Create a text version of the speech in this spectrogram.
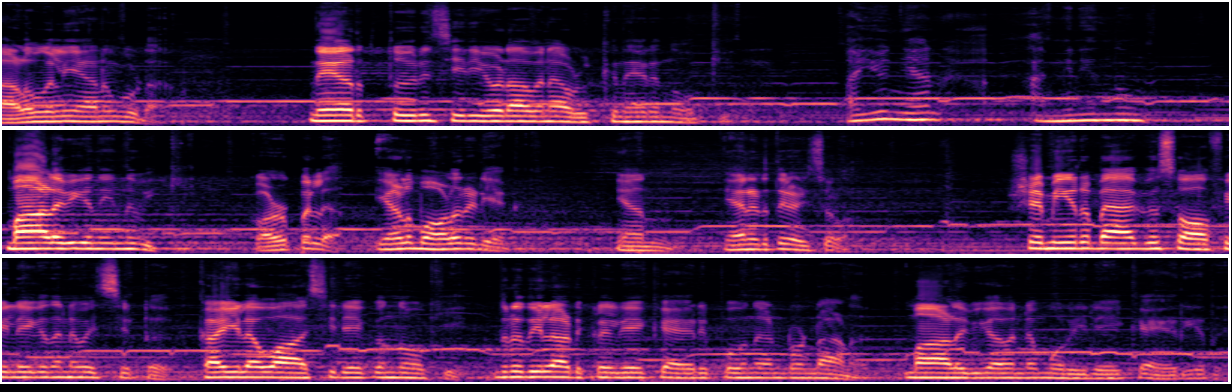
നാളെ മുതൽ ഞാനും കൂടാ. നേർത്തൊരു ചിരിയോടെ അവൻ അവൾക്ക് നേരെ നോക്കി. അയ്യോ ഞാൻ അങ്ങനെയൊന്നും മാളവിക നിന്ന് വിക്കി. കുഴപ്പമില്ല. ഇയാൾ മോളെ റെഡിയാക്കും ഞാൻ ഞാൻ എടുത്ത് കഴിച്ചോളാം. ഷമീർ ബാഗ് സോഫയിലേക്ക് തന്നെ വെച്ചിട്ട് കയ്യിലെ വാശിയിലേക്കും നോക്കി ധൃതിയിൽ അടുക്കളയിലേക്ക് കയറി പോകുന്ന കണ്ടുകൊണ്ടാണ് മാളവിക അവന്റെ മുറിയിലേക്ക് കയറിയത്.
